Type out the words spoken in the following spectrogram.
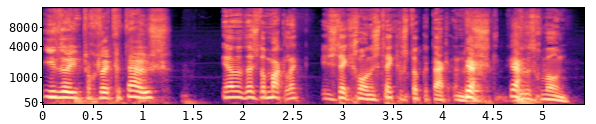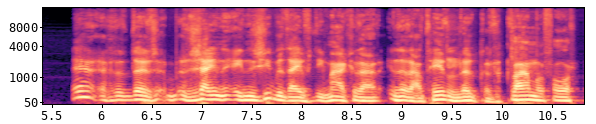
Iedereen toch lekker thuis? Ja, dat is toch makkelijk? Je steekt gewoon een stekker, en ja, ja. doet het gewoon. Ja, er zijn energiebedrijven die maken daar inderdaad hele leuke reclame voor.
